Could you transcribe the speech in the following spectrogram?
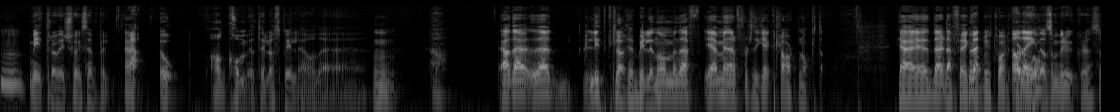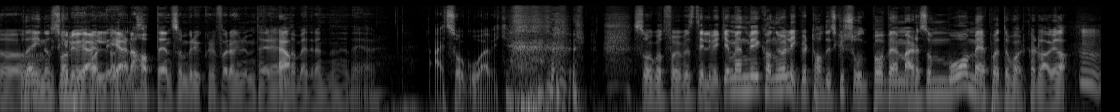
Mm. Mitrovic for eksempel. Ja. Ja, jo, han kommer jo til å spille, og det Mm. Ja. Ja, det er, det er litt klarere bilde nå, men det er, jeg mener fortsatt ikke er klart nok, da. Jeg, det er derfor jeg ikke Men har brukt wildcard. Ja, det er ingen nå. som bruker det, så det er vi som har skulle brukt jo wildcard, gjerne altså. hatt en som bruker det for å argumentere Ja. enda bedre enn det jeg gjør. Nei, så gode er vi ikke. så godt forberedt stiller vi ikke. Men vi kan jo likevel ta diskusjon på hvem er det som må med på dette wildcard-laget, da. Mm.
